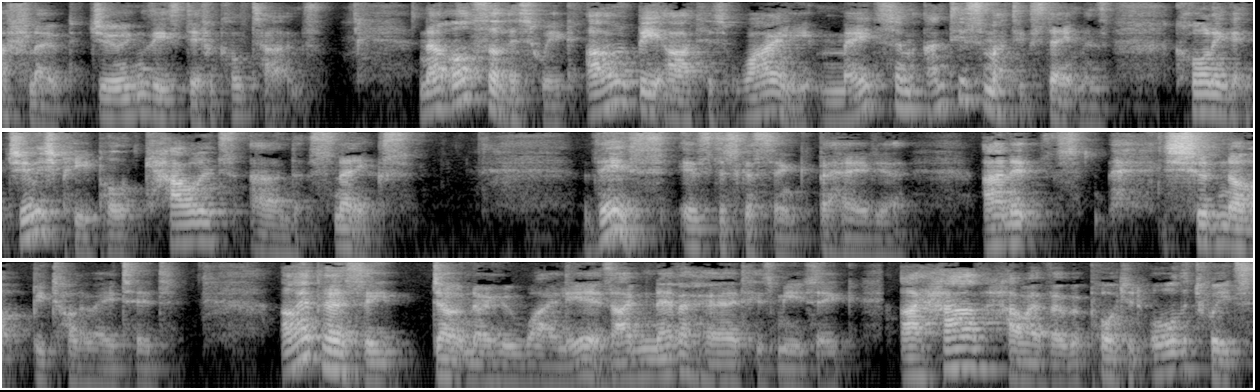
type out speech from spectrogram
afloat during these difficult times. Now also this week, R&B artist Wiley made some anti-Semitic statements calling Jewish people cowards and snakes. This is disgusting behaviour and it should not be tolerated. I personally don't know who Wiley is. I've never heard his music. I have, however, reported all the tweets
